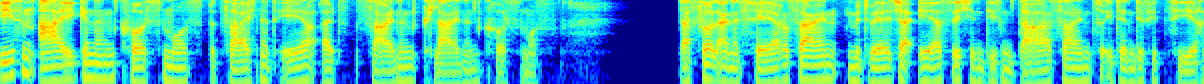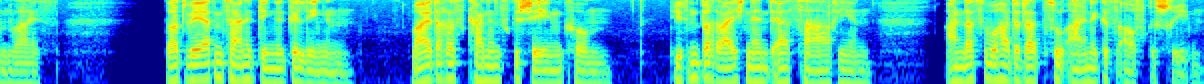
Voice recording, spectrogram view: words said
Diesen eigenen Kosmos bezeichnet er als seinen kleinen Kosmos. Das soll eine Sphäre sein, mit welcher er sich in diesem Dasein zu identifizieren weiß. Dort werden seine Dinge gelingen. Weiteres kann ins Geschehen kommen. Diesen Bereich nennt er Sarien. Anderswo hat er dazu einiges aufgeschrieben.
